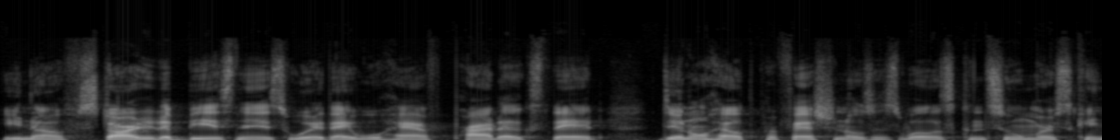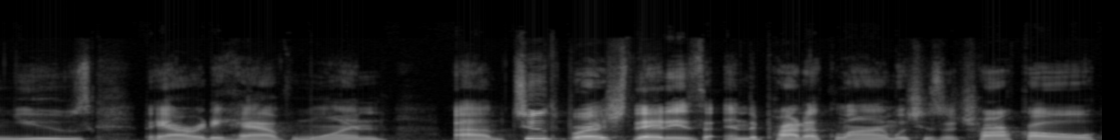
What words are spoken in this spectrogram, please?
you know started a business where they will have products that dental health professionals as well as consumers can use. They already have one um, toothbrush that is in the product line which is a charcoal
